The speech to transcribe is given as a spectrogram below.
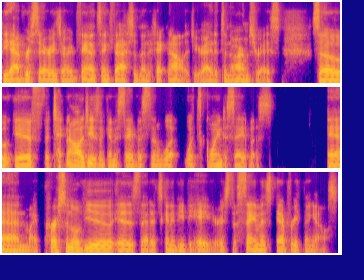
the adversaries are advancing faster than the technology, right? It's an arms race. So if the technology isn't going to save us, then what what's going to save us? And my personal view is that it's going to be behavior. It's the same as everything else,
